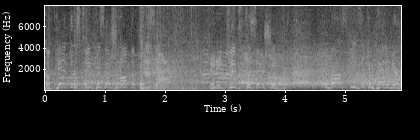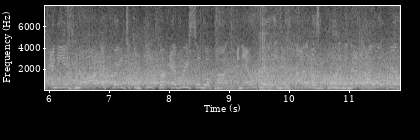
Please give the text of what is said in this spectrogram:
The Panthers take possession off the faceoff. And he keeps possession. Bobrovsky's a competitor, and he is not afraid to compete for every single puck and outwill and outbattle his opponent. And that highlight reel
